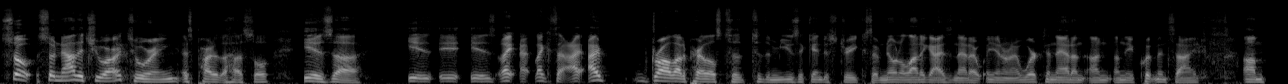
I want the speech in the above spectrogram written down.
So so now that you are touring as part of the hustle, is uh is is, is like like I said, I, I draw a lot of parallels to, to the music industry because I've known a lot of guys in that. I, you know, I worked in that on, on, on the equipment side. Um,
